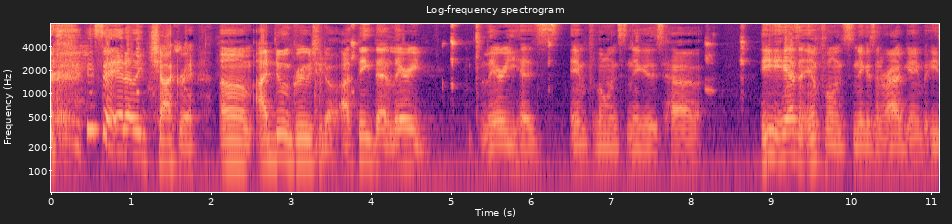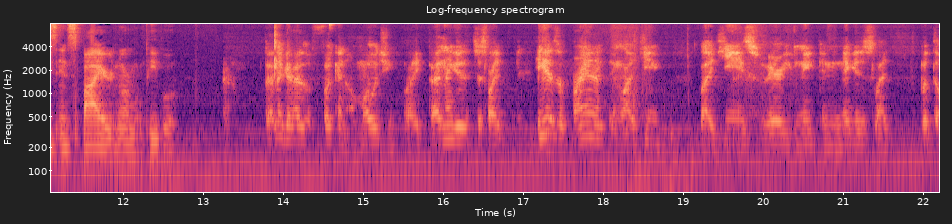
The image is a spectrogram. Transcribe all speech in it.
he said NLE Chakra. Um, I do agree with you though. I think that Larry, Larry has influenced niggas. How he he hasn't influenced niggas in the rap game, but he's inspired normal people. that nigga has a fucking emoji. Like that nigga is just like he has a brand and like he like he's very unique and niggas like put the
